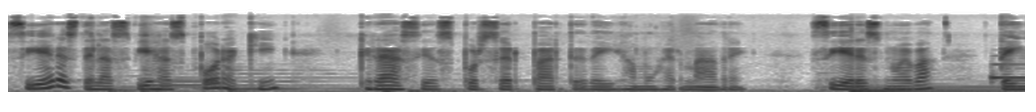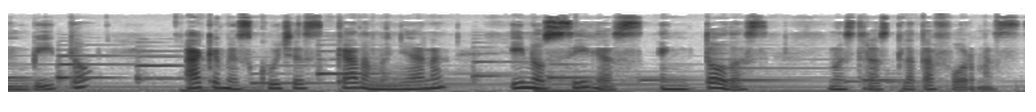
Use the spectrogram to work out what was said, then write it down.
Si eres de las viejas por aquí, gracias por ser parte de Hija Mujer Madre. Si eres nueva, te invito a que me escuches cada mañana y nos sigas en todas nuestras plataformas.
